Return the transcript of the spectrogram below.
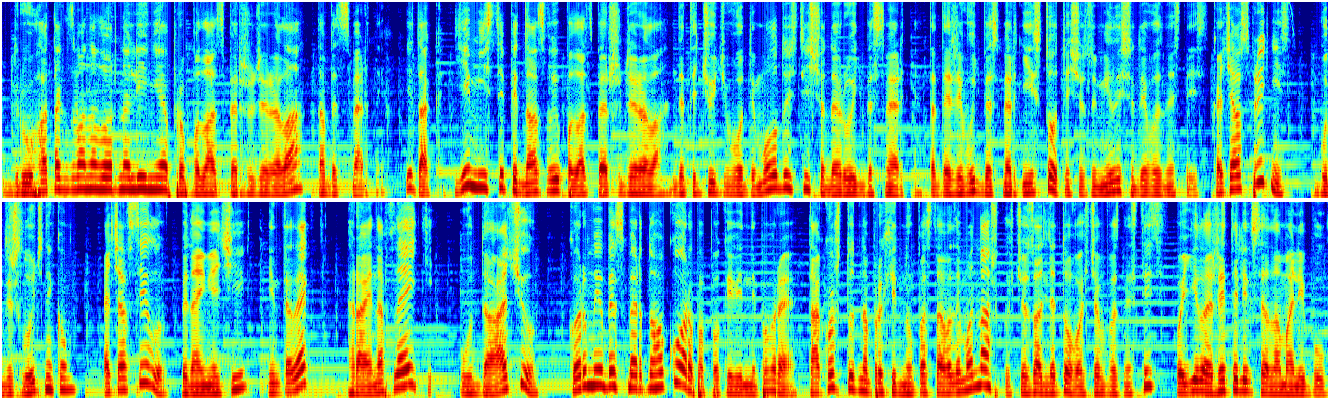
Друга так звана лорна лінія про палац першоджерела та безсмертних. І так, є місце під назвою Палац першоджерела, де течуть води молодості, що дарують безсмертя, та де живуть безсмертні істоти, що зуміли сюди вознестись. Качав спритність? Будеш лучником. Качав силу? Пинай м'ячі, інтелект? Грай на флейті. Удачу! Корми безсмертного коропа, поки він не помре. Також тут на прохідну поставили монашку, що задля того, щоб вознестись, поїла жителів села Малібу.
